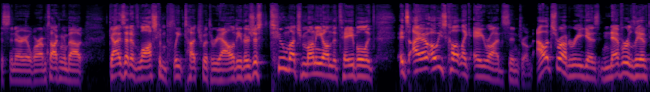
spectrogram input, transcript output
this scenario where I'm talking about guys that have lost complete touch with reality. There's just too much money on the table. It's, it's I always call it like A Rod syndrome. Alex Rodriguez never lived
